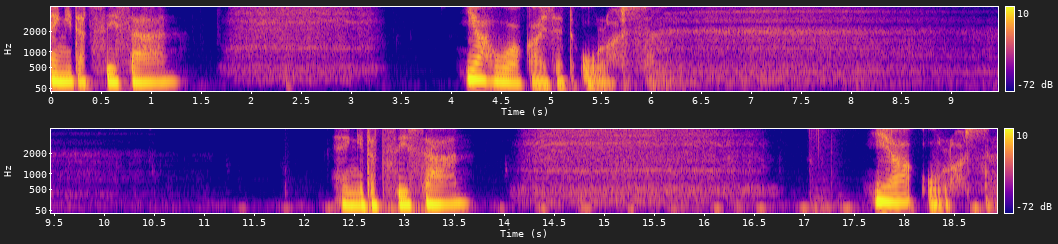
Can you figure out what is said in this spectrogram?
Hengität sisään. Ja huokaiset ulos. Hengität sisään. Ja ulos.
